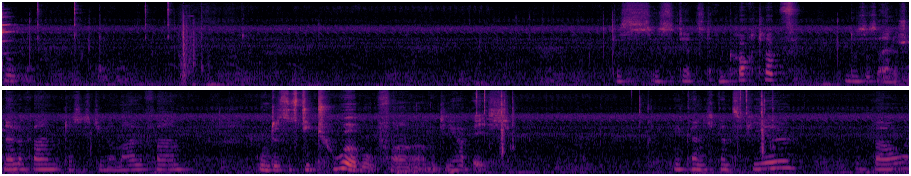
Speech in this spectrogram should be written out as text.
So. Das ist jetzt ein Kochtopf. Das ist eine schnelle Farm. Das ist die normale Farm. Und das ist die Turbo Farm. Die habe ich. Hier kann ich ganz viel bauen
